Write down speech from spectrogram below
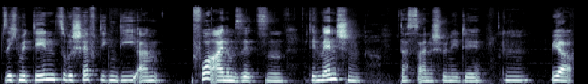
sich mit denen zu beschäftigen, die ähm, vor einem sitzen, den Menschen. Das ist eine schöne Idee. Ja.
